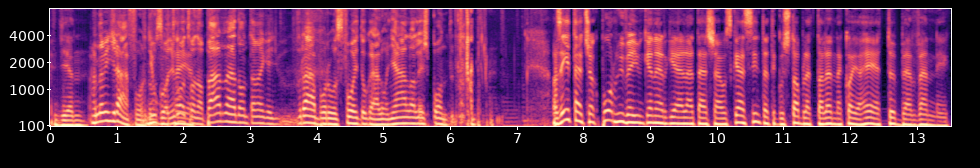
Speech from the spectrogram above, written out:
egy ilyen Hanem így ráfordulsz, hogy ott van a párnádon, te meg egy ráborulsz folydogáló nyállal, és pont az étel csak porhüvelyünk energiaellátásához kell, szintetikus tabletta lenne kaja helyett többen vennék.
